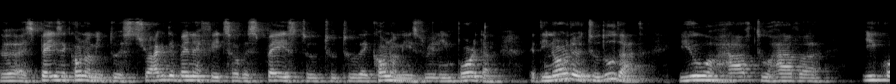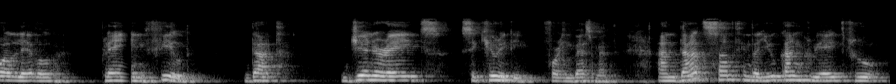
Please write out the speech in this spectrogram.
uh, space economy to extract the benefits of space to, to, to the economy is really important. But in order to do that, you have to have a equal level playing field that generates security for investment. And that's something that you can create through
